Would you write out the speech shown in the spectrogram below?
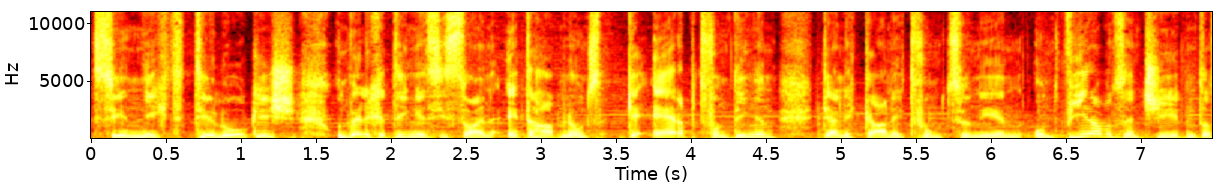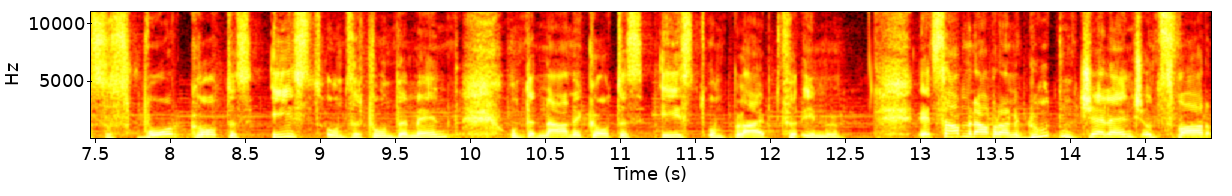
sind nicht theologisch und welche Dinge sind so ein, da haben uns geerbt von Dingen, die eigentlich gar nicht funktionieren. Und wir haben uns entschieden, dass das Wort Gottes ist unser Fundament und der Name Gottes ist und bleibt für immer. Jetzt haben wir aber einen guten Challenge und zwar,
